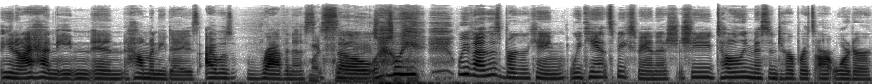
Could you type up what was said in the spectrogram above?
you know, I hadn't eaten in how many days? I was ravenous. Like four so we we found this Burger King. We can't speak Spanish. She totally misinterprets our order,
